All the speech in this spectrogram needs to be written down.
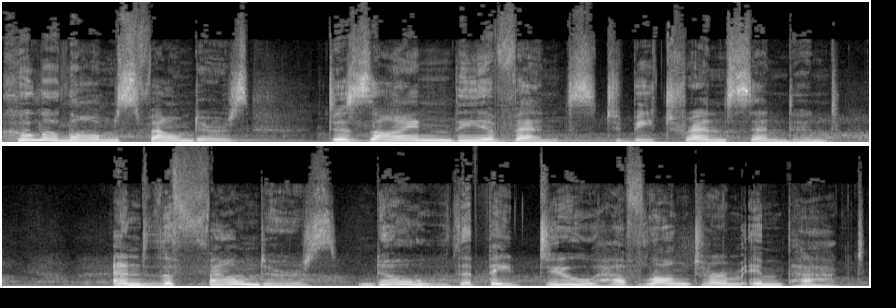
Kululam's founders designed the events to be transcendent, and the founders know that they do have long term impact.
